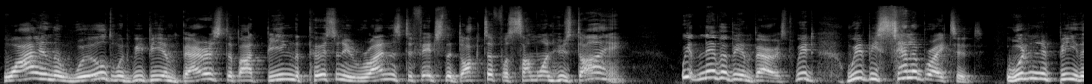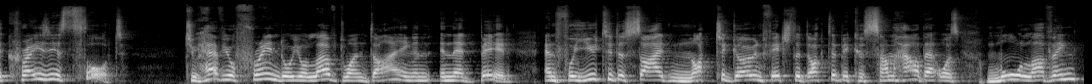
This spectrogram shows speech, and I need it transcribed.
Why in the world would we be embarrassed about being the person who runs to fetch the doctor for someone who's dying? We'd never be embarrassed. We'd, we'd be celebrated. Wouldn't it be the craziest thought to have your friend or your loved one dying in, in that bed and for you to decide not to go and fetch the doctor because somehow that was more loving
